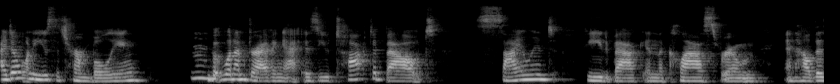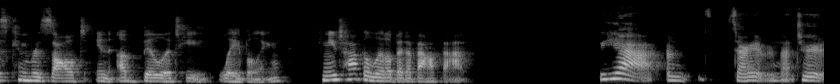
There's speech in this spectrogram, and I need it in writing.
I don't want to use the term bullying, mm-hmm. but what I'm driving at is you talked about silent feedback in the classroom and how this can result in ability labeling. Can you talk a little bit about that? Yeah, I'm sorry, I'm not sure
